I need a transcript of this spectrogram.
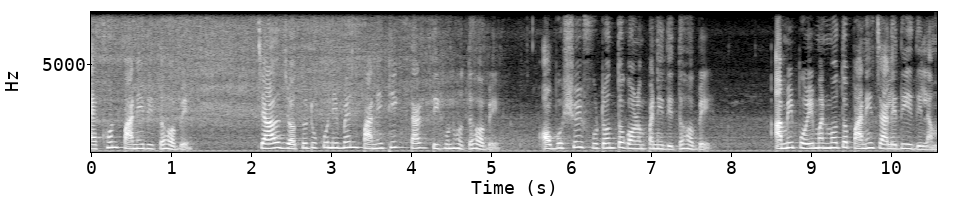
এখন পানি দিতে হবে। চাল যতটুকু নেবেন পানি ঠিক তার দ্বিগুণ হতে হবে। অবশ্যই ফুটন্ত গরম পানি দিতে হবে। আমি পরিমাণ মতো পানি চালে দিয়ে দিলাম।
